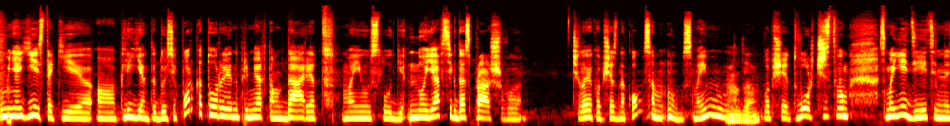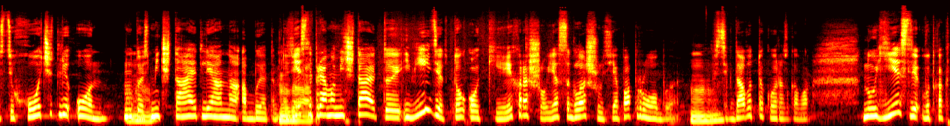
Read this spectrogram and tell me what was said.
у меня есть такие э, клиенты до сих пор, которые, например, там дарят мои услуги, но я всегда спрашиваю, человек вообще знаком со, ну, с моим ну, да. вообще творчеством, с моей деятельностью, хочет ли он ну, угу. то есть мечтает ли она об этом? Ну, Если да. прямо мечтает э, и видит, то окей, хорошо, я соглашусь, я попробую. Угу. Всегда вот такой разговор. Но если вот как,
